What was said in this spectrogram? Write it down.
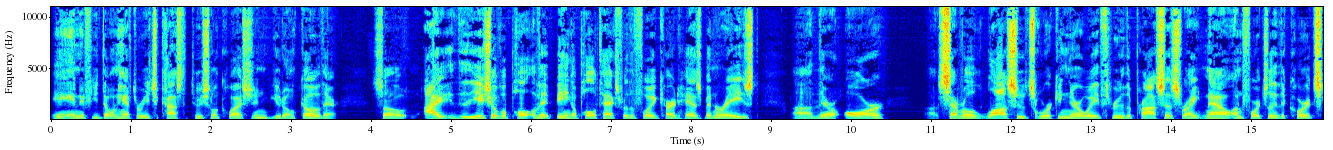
and if you don't have to reach a constitutional question, you don't go there. So I the issue of a poll of it being a poll tax for the FOID card has been raised. Uh, there are uh, several lawsuits working their way through the process right now. Unfortunately, the courts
